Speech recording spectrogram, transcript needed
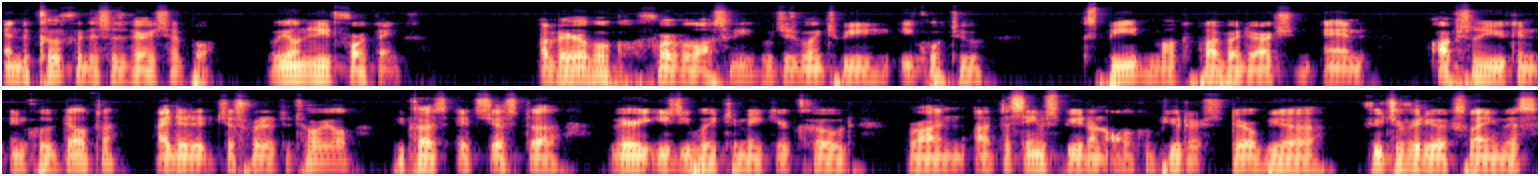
and the code for this is very simple. We only need four things. A variable for velocity, which is going to be equal to speed multiplied by direction, and optionally you can include delta. I did it just for the tutorial because it's just a very easy way to make your code run at the same speed on all computers. There will be a future video explaining this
